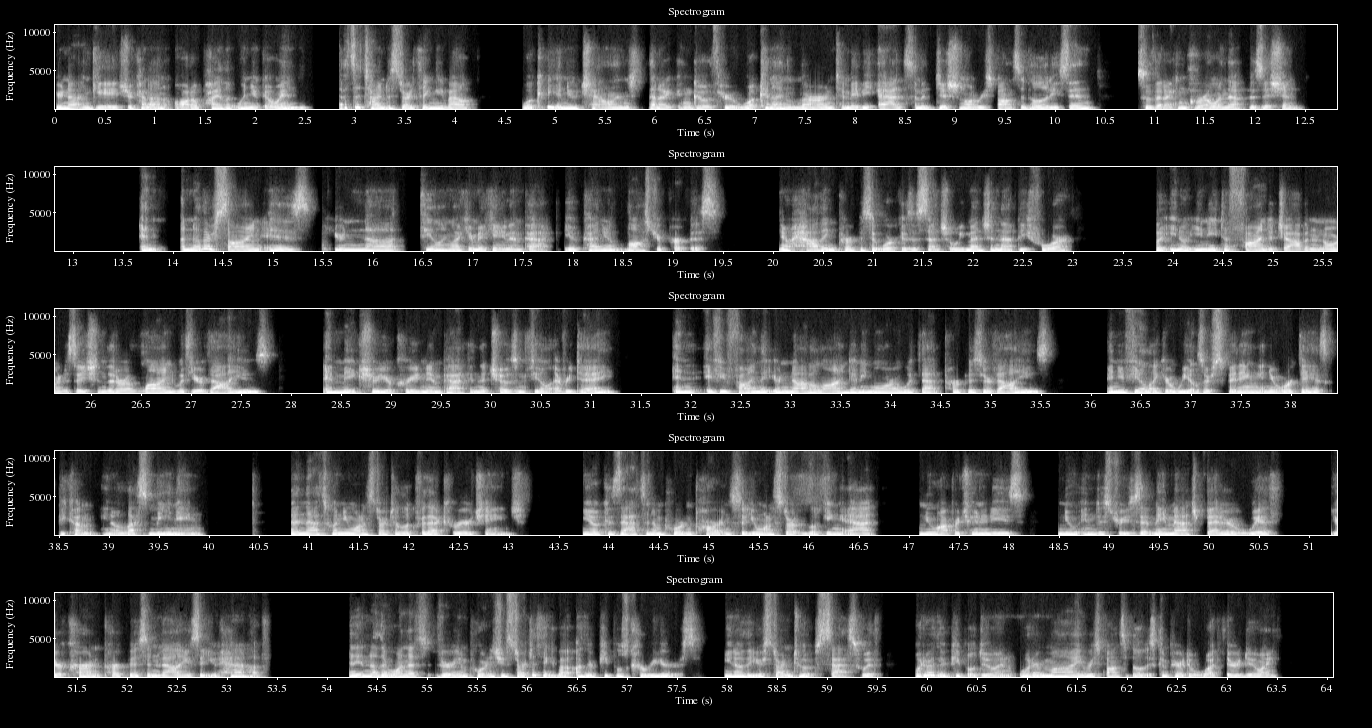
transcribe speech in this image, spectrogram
you're not engaged, you're kind of on autopilot when you go in, that's the time to start thinking about what could be a new challenge that I can go through? What can I learn to maybe add some additional responsibilities in so that I can grow in that position? And another sign is you're not feeling like you're making an impact. You've kind of lost your purpose. You know, having purpose at work is essential. We mentioned that before. But you know, you need to find a job in an organization that are aligned with your values and make sure you're creating impact in the chosen field every day. And if you find that you're not aligned anymore with that purpose or values, and you feel like your wheels are spinning and your workday has become, you know, less meaning, then that's when you want to start to look for that career change. You know, because that's an important part. And so you want to start looking at new opportunities, new industries that may match better with your current purpose and values that you have. And another one that's very important is you start to think about other people's careers. You know, that you're starting to obsess with what are other people doing? What are my responsibilities compared to what they're doing?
